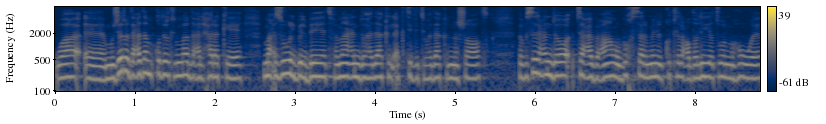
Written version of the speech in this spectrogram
ومجرد عدم قدرة المرضى على الحركة معزول بالبيت فما عنده هذاك ال activity وهذاك النشاط فبصير عنده تعب عام وبخسر من الكتلة العضلية طول ما هو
